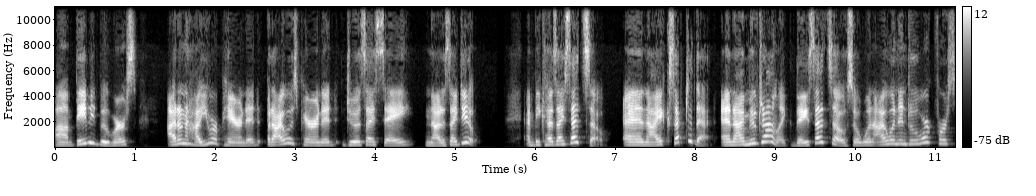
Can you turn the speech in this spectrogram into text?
um, baby boomers, I don't know how you were parented, but I was parented do as I say, not as I do. And because I said so and I accepted that and I moved on. Like they said so. So when I went into the workforce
